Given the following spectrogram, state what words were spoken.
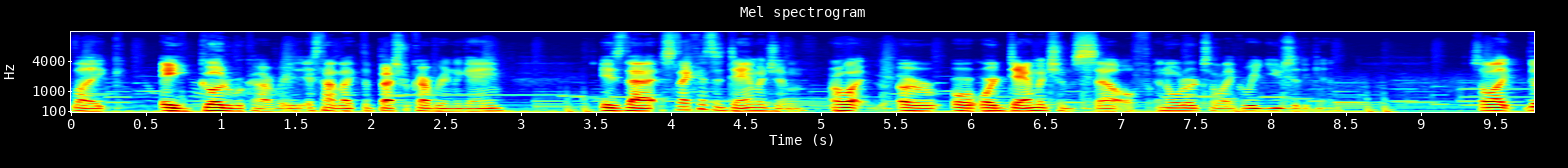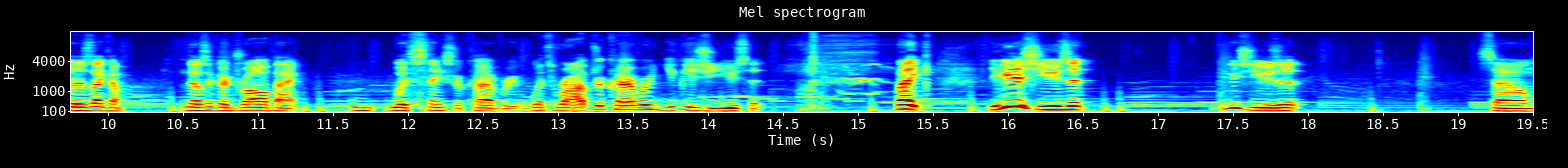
like a good recovery, it's not like the best recovery in the game, is that Snake has to damage him or like or, or, or damage himself in order to like reuse it again. So like there's like a there's like a drawback with Snake's recovery. With Rob's recovery, you can just use it. like you can just use it. You can just use it. So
